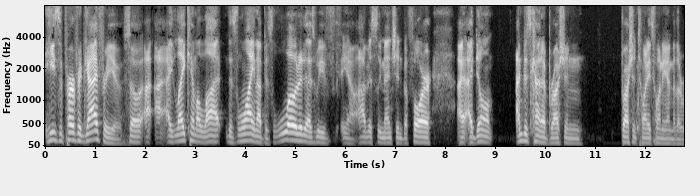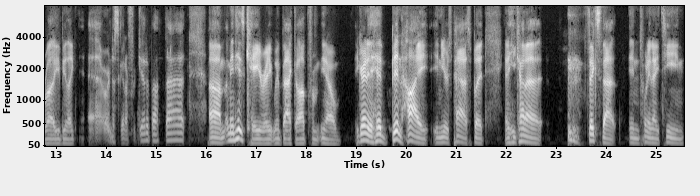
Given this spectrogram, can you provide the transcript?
he's the perfect guy for you. So I, I, like him a lot. This lineup is loaded, as we've you know obviously mentioned before. I, I don't. I'm just kind of brushing brushing 2020 under the rug. You'd be like, eh, we're just gonna forget about that. Um, I mean, his K rate went back up from you know. Granted, it had been high in years past, but know, he kind of fixed that in 2019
